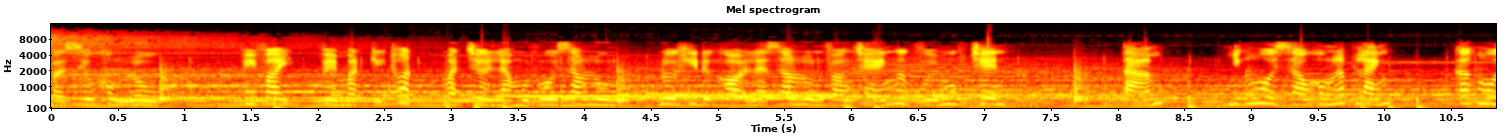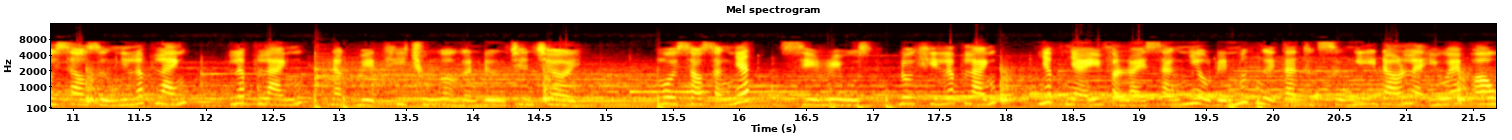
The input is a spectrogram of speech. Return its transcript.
và siêu khổng lồ. Vì vậy, về mặt kỹ thuật, mặt trời là một ngôi sao lùn, đôi khi được gọi là sao lùn vàng trái ngược với mục trên. 8. Những ngôi sao không lấp lánh. Các ngôi sao dường như lấp lánh, lấp lánh, đặc biệt khi chúng ở gần đường trên trời. Ngôi sao sáng nhất, Sirius, đôi khi lấp lánh, nhấp nháy và lóe sáng nhiều đến mức người ta thực sự nghĩ đó là UFO.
